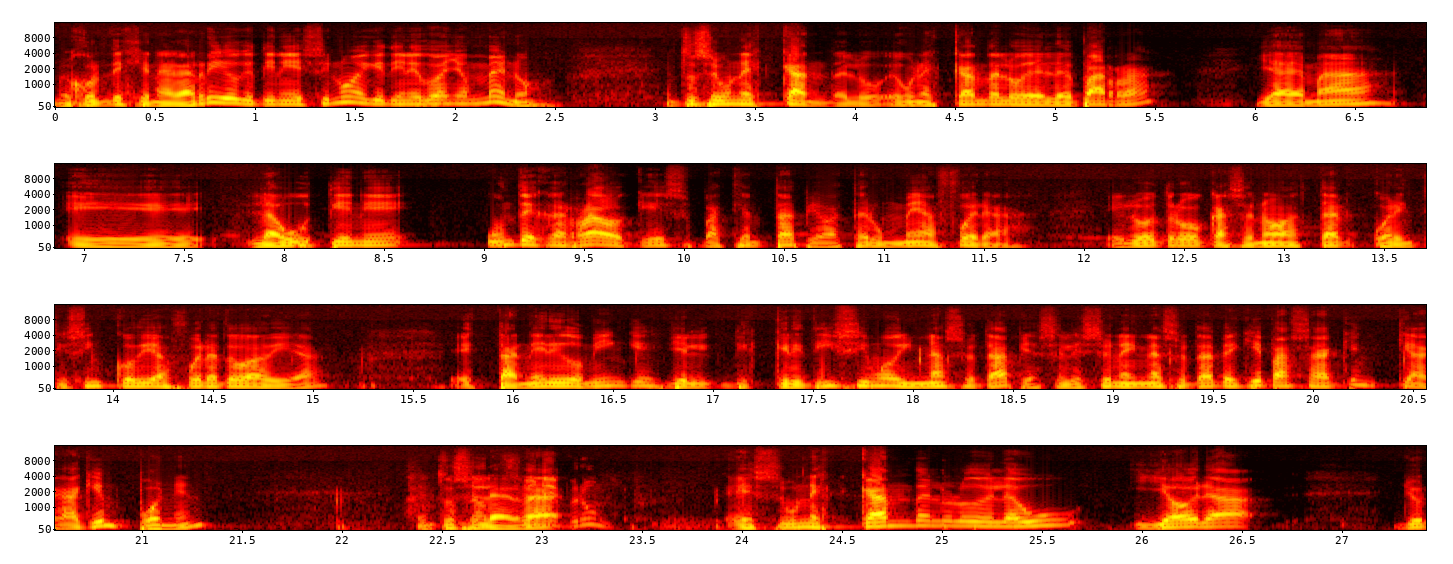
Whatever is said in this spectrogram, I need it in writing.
mejor dejen a Garrido que tiene 19, que tiene dos años menos. Entonces es un escándalo, es un escándalo de Leparra y además eh, la U tiene un desgarrado que es Bastián Tapia, va a estar un mes afuera. El otro Casanova va a estar 45 días afuera todavía está Nery Domínguez y el discretísimo Ignacio Tapia. Se lesiona Ignacio Tapia. ¿Qué pasa? ¿A quién, a quién ponen? Entonces, la, verdad, es un escándalo lo de la U y ahora yo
